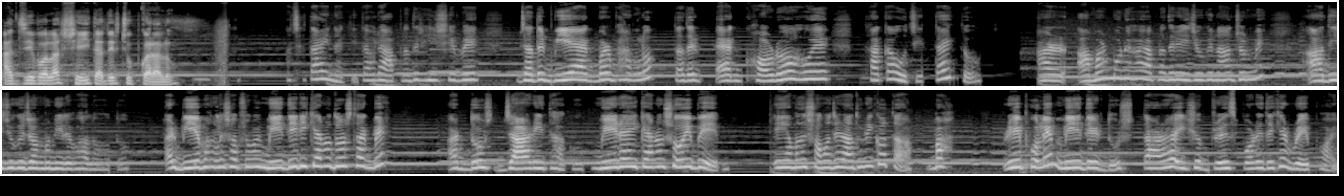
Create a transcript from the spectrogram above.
আজ যে বলার সেই তাদের চুপ করালো। আচ্ছা তাই নাকি? তাহলে আপনাদের হিসেবে যাদের বিয়ে একবার ভাঙলো, তাদের এক ঘরোয়া হয়ে থাকা উচিত, তাই তো? আর আমার মনে হয় আপনাদের এই যুগে না জন্মে আদি যুগে জন্ম নিলে ভালো হতো। আর বিয়ে ভাঙলে সবসময় মেয়েদেরই কেন দোষ থাকবে? আর দোষ যারই থাকুক, মেয়েরাই কেন সইবে? এই আমাদের সমাজের আধুনিকতা? বাহ! রেপ হলে মেয়েদের দোষ, তারা এইসব ড্রেস পরে দেখে রেপ হয়।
